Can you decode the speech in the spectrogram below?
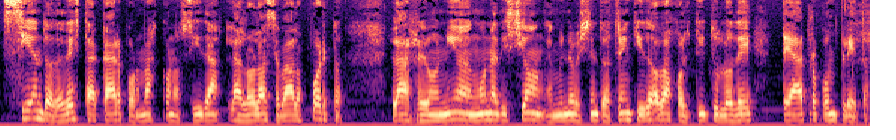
siendo de destacar por más conocida La Lola se va a los puertos. Las reunió en una edición en 1932 bajo el título de Teatro Completo.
